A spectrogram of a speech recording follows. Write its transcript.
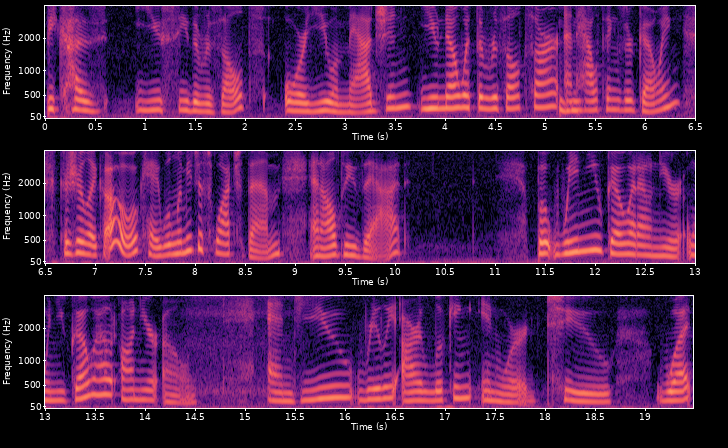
because you see the results or you imagine you know what the results are and how things are going because you're like, "Oh, okay, well let me just watch them and I'll do that." But when you go out on your when you go out on your own and you really are looking inward to what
